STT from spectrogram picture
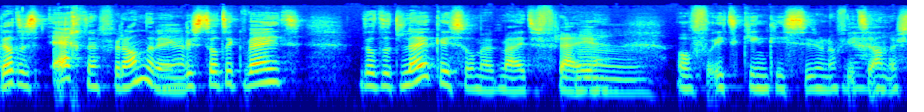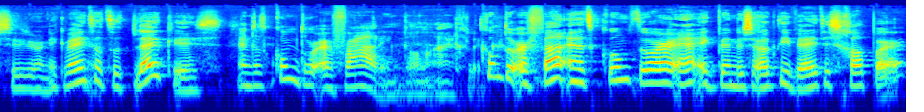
Dat is echt een verandering. Dus dat ik weet dat het leuk is om met mij te vrijen. Mm. Of iets kinkies te doen of iets anders te doen. Ik weet dat het leuk is. En dat komt door ervaring dan Het eigenlijk. komt door ervaring en het komt door, hè, ik ben dus ook die wetenschapper.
